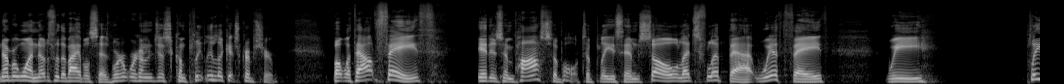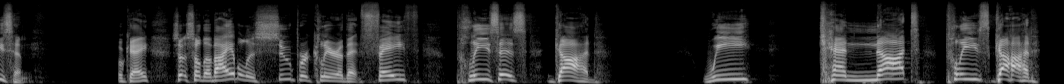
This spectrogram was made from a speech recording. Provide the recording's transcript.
Number one, notice what the Bible says. We're, we're going to just completely look at Scripture. But without faith, it is impossible to please Him. So let's flip that. With faith, we please Him. Okay? So, so the Bible is super clear that faith pleases God. We cannot please God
